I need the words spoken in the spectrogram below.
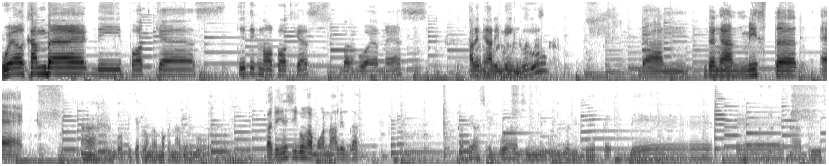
Welcome back di podcast Titik Nol Podcast bareng gue Ernest. Hari ini hari Minggu dan dengan Mr. X. Ah, gue pikir lo nggak mau kenalin gue. Tadinya sih gue nggak mau kenalin berat. Tapi asli gue di minggu ini lagi bete, bete habis.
